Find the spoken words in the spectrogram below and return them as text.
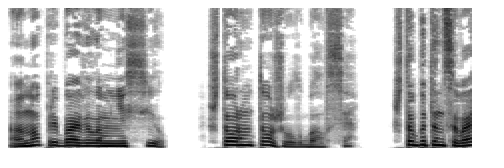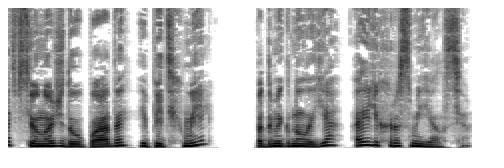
Оно прибавило мне сил. Шторм тоже улыбался. «Чтобы танцевать всю ночь до упада и пить хмель?» Подмигнула я, а Ильих рассмеялся.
